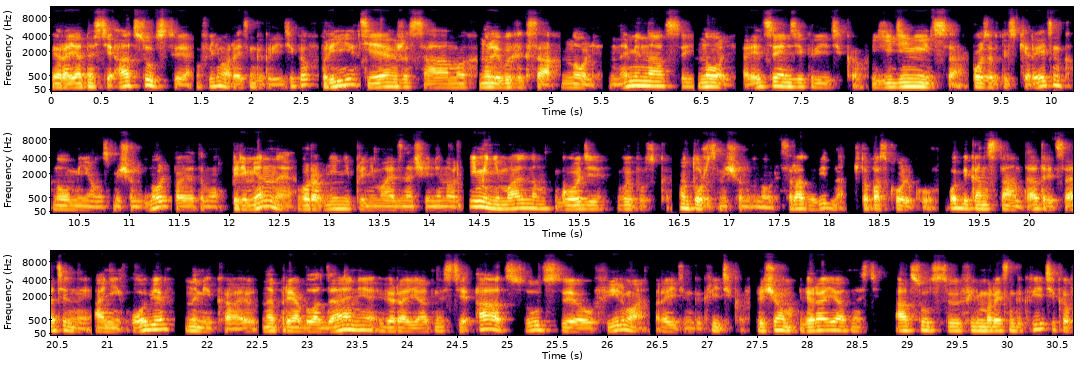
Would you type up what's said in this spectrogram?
вероятности отсутствия у фильма рейтинга критиков при тех же самых нулевых иксах. 0 номинаций, 0 рецензий критиков, единица пользовательский рейтинг, но у меня он смещен в 0, поэтому переменная в уравнении принимает значение 0. И минимальном годе выпуска. Он тоже смещен в 0. Сразу видно, что поскольку обе константы отрицательные, отрицательные, они обе намекают на преобладание вероятности отсутствия у фильма рейтинга критиков. Причем вероятность отсутствия у фильма рейтинга критиков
